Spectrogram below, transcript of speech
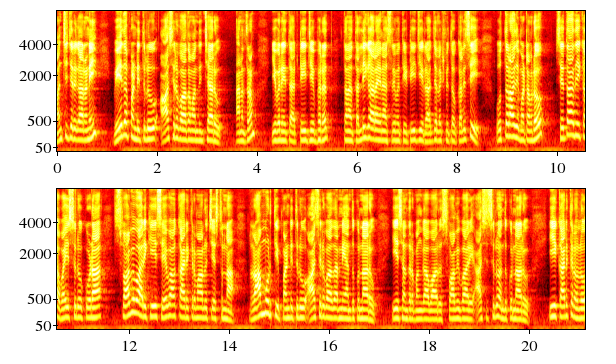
మంచి జరగాలని వేద పండితులు ఆశీర్వాదం అందించారు. అనంతరం యువనేత టీజీ భరత్ తన తల్లిగారైన శ్రీమతి టీజీ రాజ్యలక్ష్మితో కలిసి ఉత్తరాది మఠంలో శతాధిక వయస్సులో కూడా స్వామివారికి సేవా కార్యక్రమాలు చేస్తున్న రామ్మూర్తి పండితులు ఆశీర్వాదాన్ని అందుకున్నారు. ఈ సందర్భంగా వారు స్వామివారి ఆశీస్సులు అందుకున్నారు. ఈ కార్యక్రమంలో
